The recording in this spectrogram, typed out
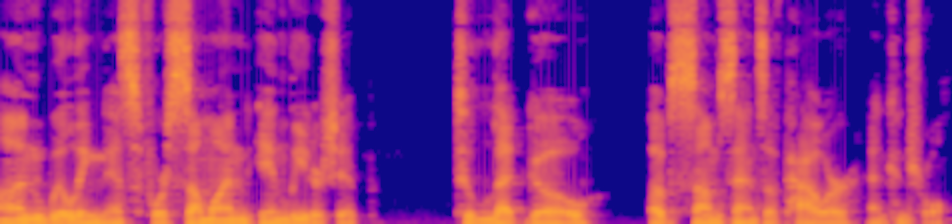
unwillingness for someone in leadership to let go of some sense of power and control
